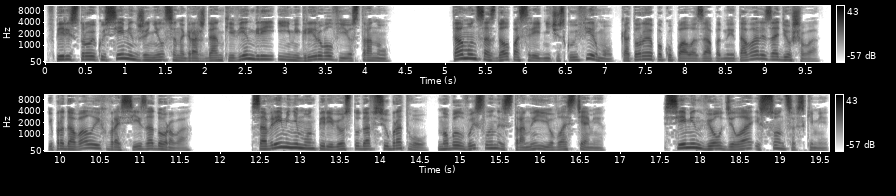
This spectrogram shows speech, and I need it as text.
В перестройку Семин женился на гражданке Венгрии и эмигрировал в ее страну. Там он создал посредническую фирму, которая покупала западные товары задешево и продавала их в России задорого. Со временем он перевез туда всю братву, но был выслан из страны ее властями. Семин вел дела и с Солнцевскими,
